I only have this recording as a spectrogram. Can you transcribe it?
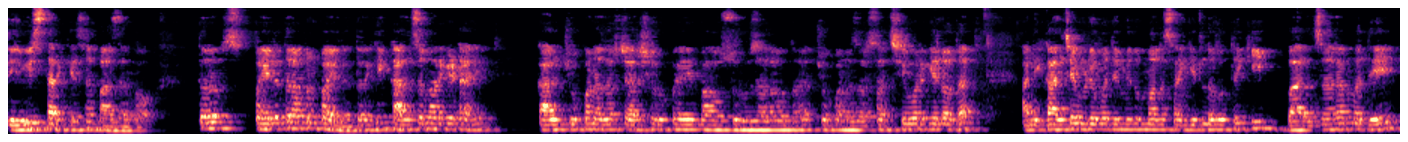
तेवीस तारखेचा बाजारभाव. तर पहिलं तर आपण पाहिलं तर हे कालचं मार्केट आहे. काल चोपन्न हजार चारशे रुपये भाव सुरू झाला होता. चोपन्न हजार सातशे वर गेला होता. आणि कालच्या व्हिडिओमध्ये मी तुम्हाला सांगितलं होतं की बाजारामध्ये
